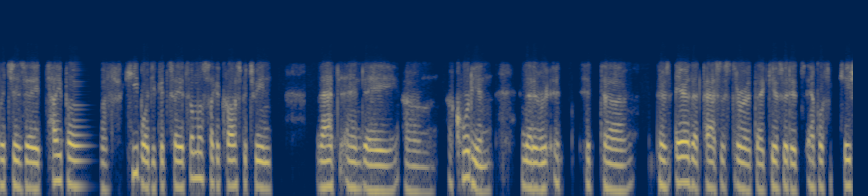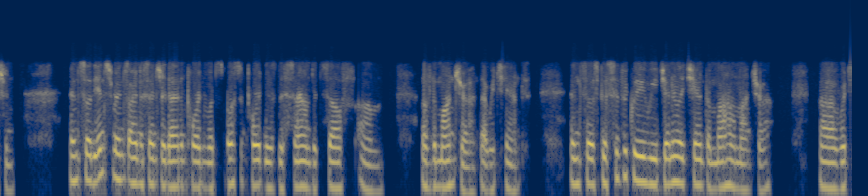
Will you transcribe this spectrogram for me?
which is a type of, of keyboard, you could say. It's almost like a cross between that and a um, accordion, and that it, it, it uh, there's air that passes through it that gives it its amplification. And so the instruments aren't essentially that important. What's most important is the sound itself um, of the mantra that we chant. And so specifically, we generally chant the Maha Mantra, uh, which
